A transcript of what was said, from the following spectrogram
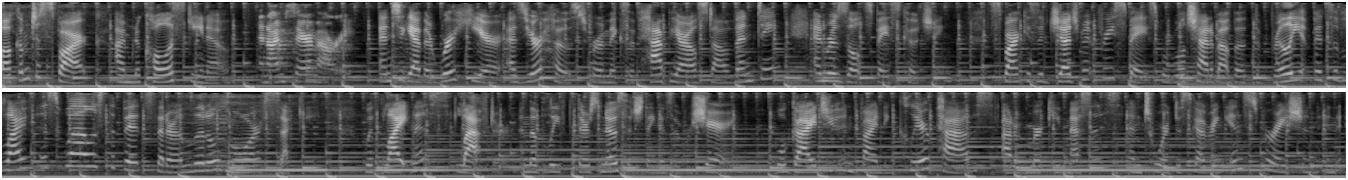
Welcome to Spark. I'm Nicole Esquino. And I'm Sarah Mowry. And together we're here as your host for a mix of happy hour style venting and results based coaching. Spark is a judgment free space where we'll chat about both the brilliant bits of life as well as the bits that are a little more sucky. With lightness, laughter, and the belief that there's no such thing as oversharing, we'll guide you in finding clear paths out of murky messes and toward discovering inspiration in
